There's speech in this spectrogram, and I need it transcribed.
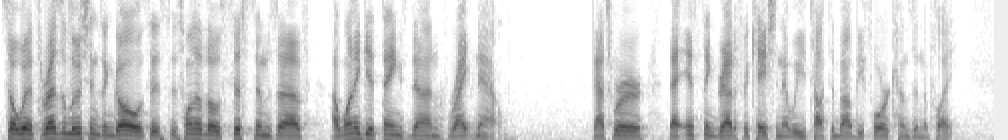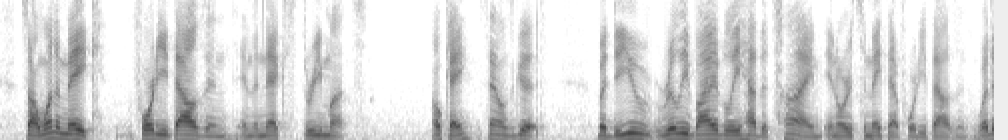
So, with resolutions and goals, it's, it's one of those systems of I want to get things done right now. That's where that instant gratification that we talked about before comes into play. So, I want to make 40,000 in the next three months. Okay, sounds good. But do you really viably have the time in order to make that 40,000? What,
